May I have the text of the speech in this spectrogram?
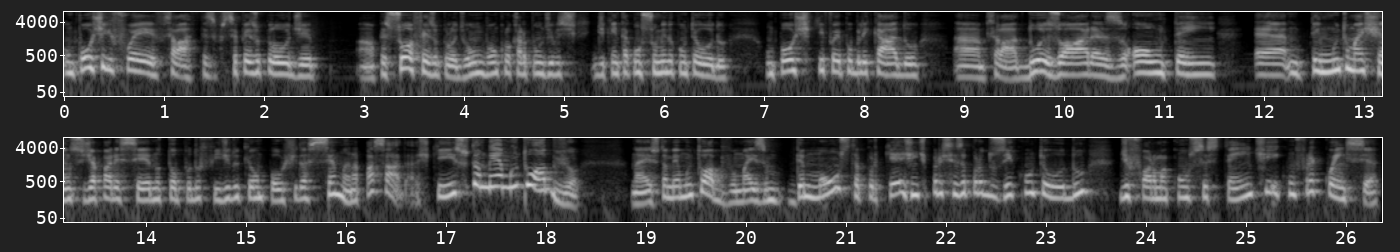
um post que foi, sei lá, você fez o upload, a pessoa fez o upload, vamos, vamos colocar o ponto de vista de quem está consumindo conteúdo. Um post que foi publicado, uh, sei lá, duas horas ontem, é, tem muito mais chances de aparecer no topo do feed do que um post da semana passada. Acho que isso também é muito óbvio. Né? Isso também é muito óbvio, mas demonstra porque a gente precisa produzir conteúdo de forma consistente e com frequência.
